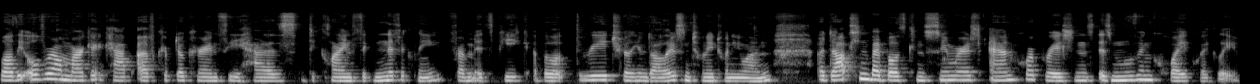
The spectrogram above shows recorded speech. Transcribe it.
While the overall market cap of cryptocurrency has declined significantly from its peak about $3 trillion in 2021, adoption by both consumers and corporations is moving quite quickly.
